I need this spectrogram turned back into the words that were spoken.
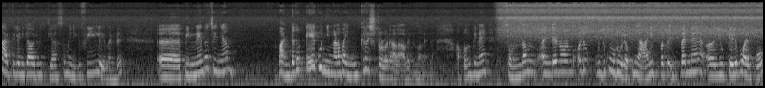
കാര്യത്തിൽ എനിക്ക് ആ ഒരു വ്യത്യാസം എനിക്ക് ഫീൽ ചെയ്യുന്നുണ്ട്. ഏർ പിന്നെന്ന് വെച്ച് കഴിഞ്ഞാൽ പണ്ട് തൊട്ടേ കുഞ്ഞുങ്ങളെ ഭയങ്കര ഇഷ്ടമുള്ള ഒരാളാണ് അവരെന്ന് പറയുന്നത്. അപ്പം പിന്നെ സ്വന്തം എന്റെ എന്ന് പറയുമ്പോൾ ഒരു ഇത് കൂടുമല്ലോ അപ്പം ഞാനിപ്പോഴത്തെ ഇപ്പം തന്നെ യു കെയിൽ പോയപ്പോൾ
